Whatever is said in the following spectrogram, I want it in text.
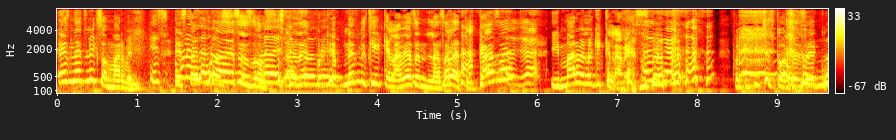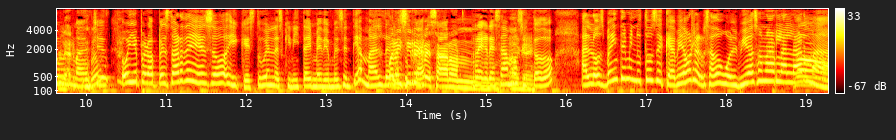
¿Es Netflix o Marvel? Es una Está de las esos dos. Una de esas dos. Porque Netflix quiere que la veas en la sala de tu casa Ajá. y Marvel no quiere que la veas. Porque pinches cortes de No culero. manches. Oye, pero a pesar de eso y que estuve en la esquinita y medio me sentía mal de Bueno, y sí regresaron. Regresamos y todo. A los 20 minutos de que habíamos regresado volvió a sonar la alarma.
